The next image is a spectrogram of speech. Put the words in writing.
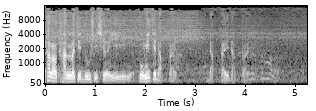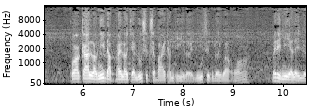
ถ้าเราทันเราจะดูเฉยๆเนี่ยพวกนี้จะดับไป ดับไปดับไป พออาการเหล่านี้ดับไปเราจะรู้สึกสบายทันทีเลย รู้สึกเลยว่าอ๋อ ไม่ได้มีอะไรเล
